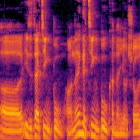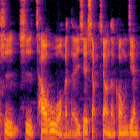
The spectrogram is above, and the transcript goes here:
呃一直在进步哈，那个进步可能有时候是是超乎我们的一些想象的空间，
